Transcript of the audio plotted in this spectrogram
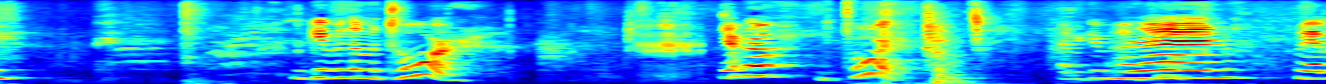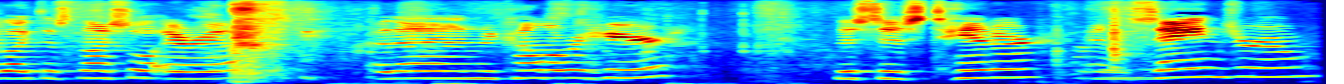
I'm giving them a tour. Yeah, bro. The tour. How to give him And the tour. then we have like this nice little area. And then we come over here. This is Tanner and Zane's room.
